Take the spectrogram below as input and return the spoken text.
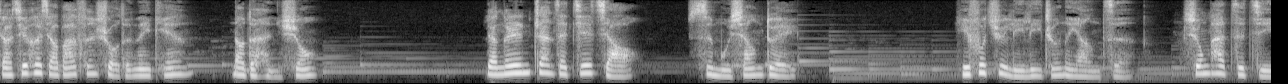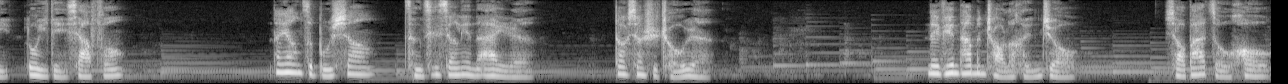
小七和小八分手的那天，闹得很凶。两个人站在街角，四目相对，一副据理力争的样子，生怕自己落一点下风。那样子不像曾经相恋的爱人，倒像是仇人。那天他们吵了很久，小八走后，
